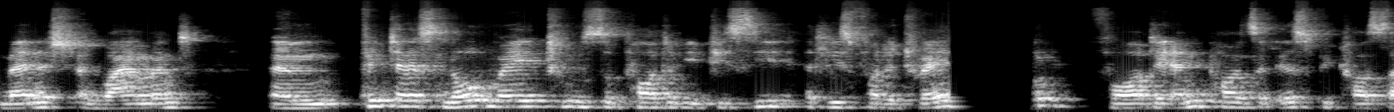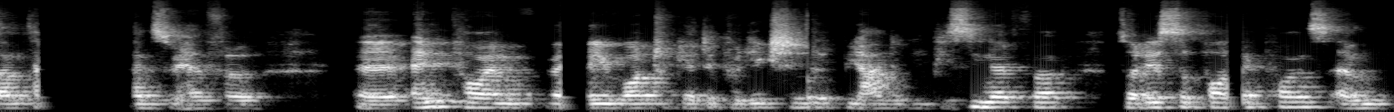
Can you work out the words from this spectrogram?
managed environment, um, I think there's no way to support a VPC, at least for the training. For the endpoints, it is because sometimes you have a, endpoint where you want to get a prediction behind the VPC network. So they support endpoints. Um,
